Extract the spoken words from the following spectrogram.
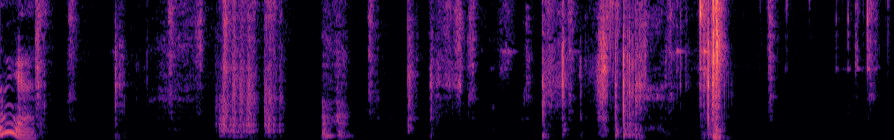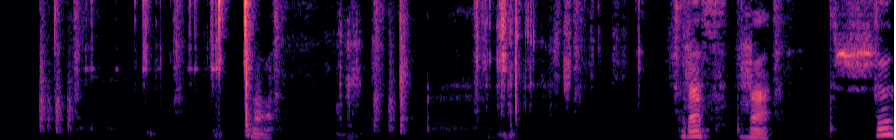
No jest. No. Raz, dwa, trzy.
